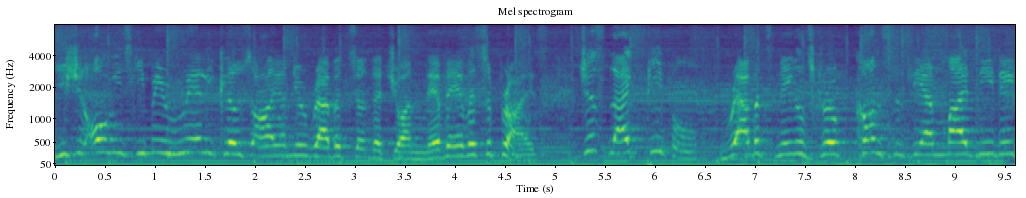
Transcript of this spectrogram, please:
you should always keep a really close eye on your rabbit so that you are never ever surprised. Just like people, rabbits' nails grow constantly and might need a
